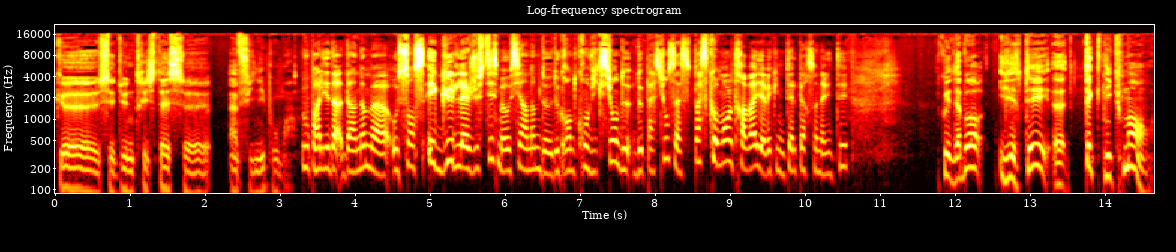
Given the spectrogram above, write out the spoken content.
que c'est une tristesse infini pour moi. Vous parliez d'un homme euh, au sens aigu de la justice, mais aussi un homme de, grande conviction, de, passion. Ça se passe comment le travail avec une telle personnalité? Écoutez, d'abord, il était euh, techniquement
